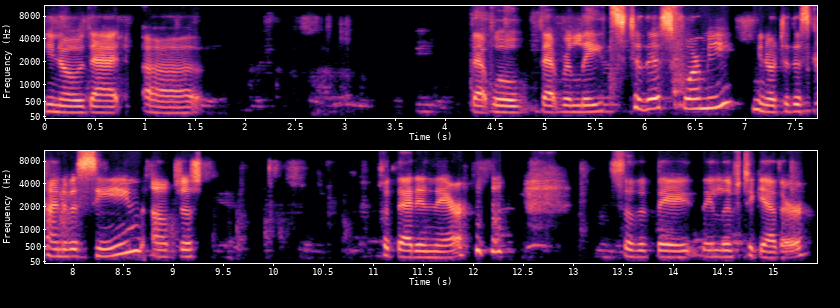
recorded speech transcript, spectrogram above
you know, that uh, that will, that relates to this for me, you know, to this kind of a scene, I'll just put that in there so that they, they live together.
